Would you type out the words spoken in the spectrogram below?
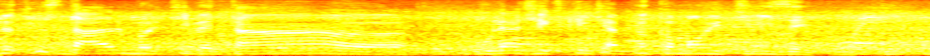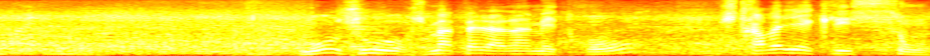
cristal, bol tibétain, euh, où là j'explique un peu comment utiliser. Bonjour, je m'appelle Alain Métro, je travaille avec les sons.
